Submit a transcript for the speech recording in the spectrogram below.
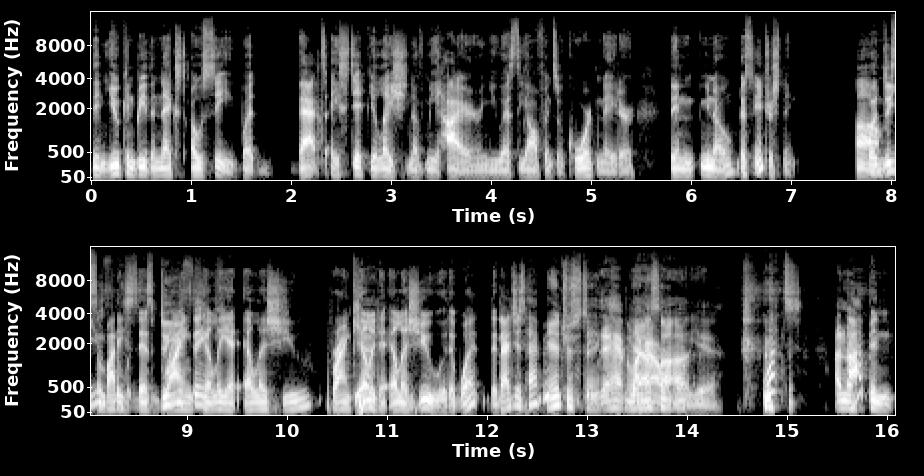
then you can be the next OC. But that's a stipulation of me hiring you as the offensive coordinator. Then you know that's interesting. Um, do you- somebody says do Brian think- Kelly at LSU. Brian Kelly to LSU. What did that just happen? Interesting. That happened Yeah, like I an saw- hour ago. Yeah. What? I know. I've been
